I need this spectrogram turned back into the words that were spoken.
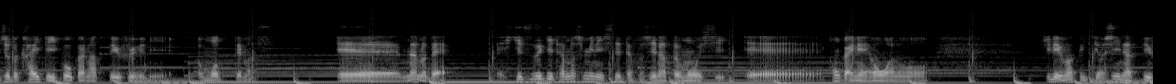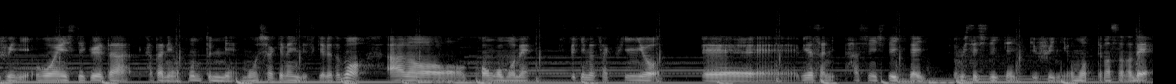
ちょっと書いていこうかなっていうふうに思ってます。えー、なので、引き続き楽しみにしててほしいなと思うし、えー、今回ね、もうあの、日でうまくいってほしいなっていうふうに応援してくれた方には本当にね、申し訳ないんですけれども、あの今後もね、素敵な作品をえー、皆さんに発信していきたい、お見せしていきたいっていうふうに思ってますので、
